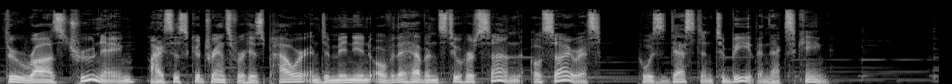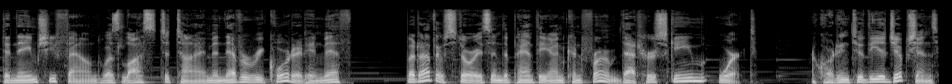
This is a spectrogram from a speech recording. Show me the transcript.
Through Ra's true name, Isis could transfer his power and dominion over the heavens to her son, Osiris, who was destined to be the next king. The name she found was lost to time and never recorded in myth, but other stories in the pantheon confirm that her scheme worked. According to the Egyptians,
